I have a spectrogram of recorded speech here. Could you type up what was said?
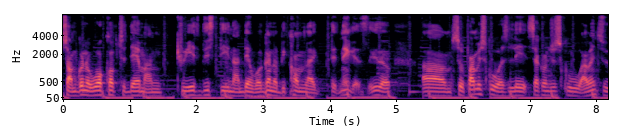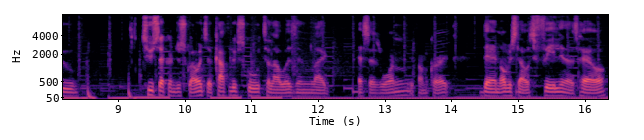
So i'm gonna walk up to them and create this thing and then we're gonna become like the niggas you know um so primary school was late secondary school i went to two secondary school i went to a catholic school till i was in like ss1 if i'm correct then obviously i was failing as hell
